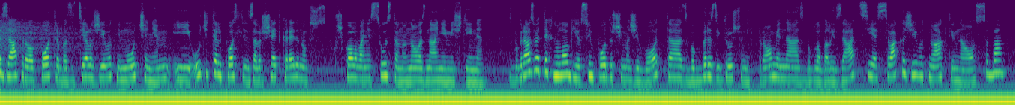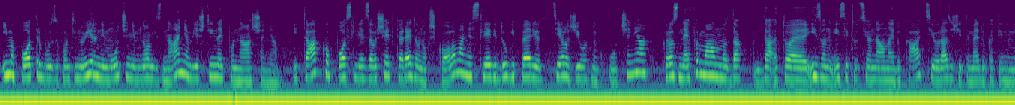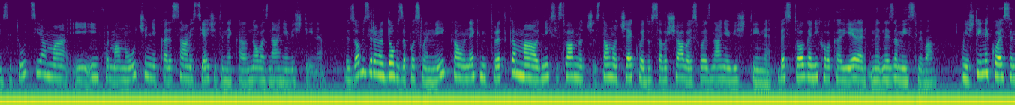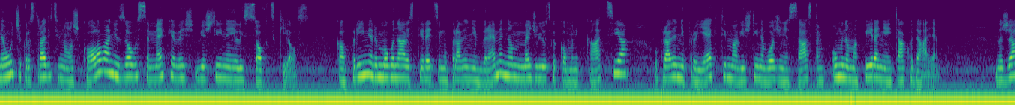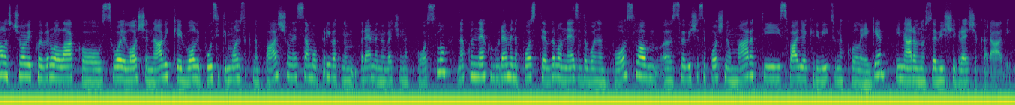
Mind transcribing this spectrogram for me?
Je zapravo potreba za cijeloživotnim učenjem i učite li poslije završetka redovnog školovanja sustavno nova znanja i mištine? Zbog razvoja tehnologije u svim područjima života, zbog brzih društvenih promjena, zbog globalizacije, svaka životno aktivna osoba ima potrebu za kontinuiranim učenjem novih znanja, vještina i ponašanja. I tako, poslije završetka redovnog školovanja slijedi dugi period cijeloživotnog učenja kroz neformalno, da, da, to je izvan institucionalna edukacija u različitim edukativnim institucijama i informalno učenje kada sami stječete neka nova znanja i vještine. Bez obzira na dob zaposlenika, u nekim tvrtkama od njih se stvarno, stalno očekuje da usavršavaju svoje znanje i vještine. Bez toga njihova karijera je nezamisliva. Vještine koje se ne uče kroz tradicionalno školovanje zovu se meke vještine ili soft skills. Kao primjer mogu navesti recimo upravljanje vremenom, međuljudska komunikacija, upravljanje projektima, vještina vođenja sastanka, umno mapiranje i tako dalje. Nažalost, čovjek koji vrlo lako usvoji loše navike i voli pustiti mozak na pašu, ne samo u privatnom vremenu, već i na poslu, nakon nekog vremena postaje vrlo nezadovoljan poslom, e, sve više se počne umarati i svaljuje krivicu na kolege i naravno sve više grešaka radi.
